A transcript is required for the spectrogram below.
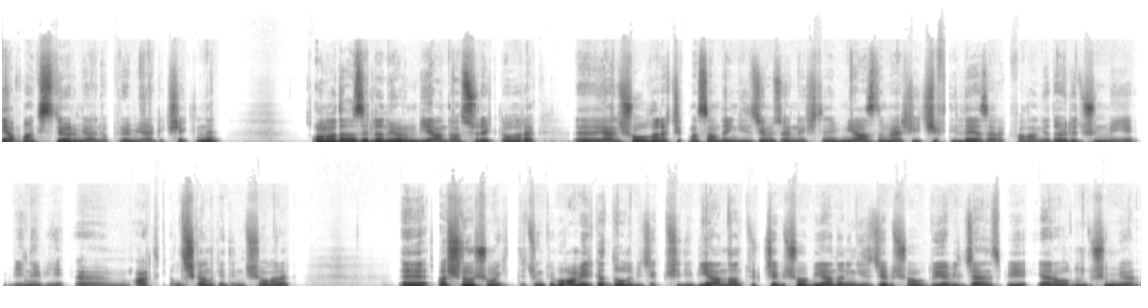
Yapmak istiyorum yani o Premier Lig şeklini. Ona da hazırlanıyorum bir yandan sürekli olarak. E, yani şovlara çıkmasam da İngilizcem üzerine işte ne bileyim yazdığım her şeyi çift dilde yazarak falan ya da öyle düşünmeyi bir nevi artık alışkanlık edilmiş olarak aşırı hoşuma gitti. Çünkü bu Amerika'da da olabilecek bir şey değil. Bir yandan Türkçe bir show, bir yandan İngilizce bir show duyabileceğiniz bir yer olduğunu düşünmüyorum.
